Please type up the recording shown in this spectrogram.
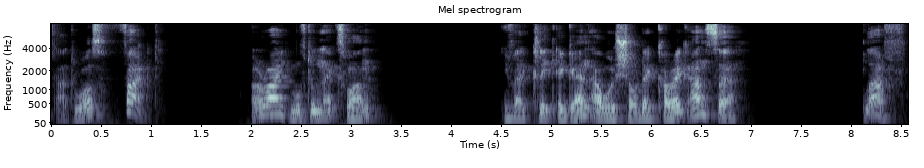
That was fact. Alright, move to next one. If I click again, I will show the correct answer. Bluff.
